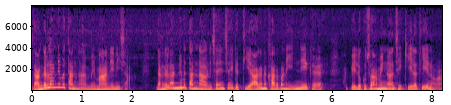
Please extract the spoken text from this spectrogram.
දඟලන්නෙම තණ්හා මේ මාන්නේ නිසා. දඟලන්නෙම තණ්හාව නිසා නිසා ඒක තියාගෙන කරබන ඉන්න එක අපේ ලොකු ස්වාමීන් වහන්සේ කියලා තියෙනවා.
